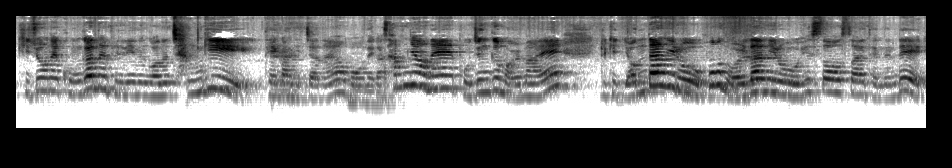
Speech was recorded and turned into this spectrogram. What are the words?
기존의 공간을 빌리는 거는 장기 대관 있잖아요. 뭐 내가 3년에 보증금 얼마에 이렇게 연 단위로 혹은 월 단위로 했었어야 됐는데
